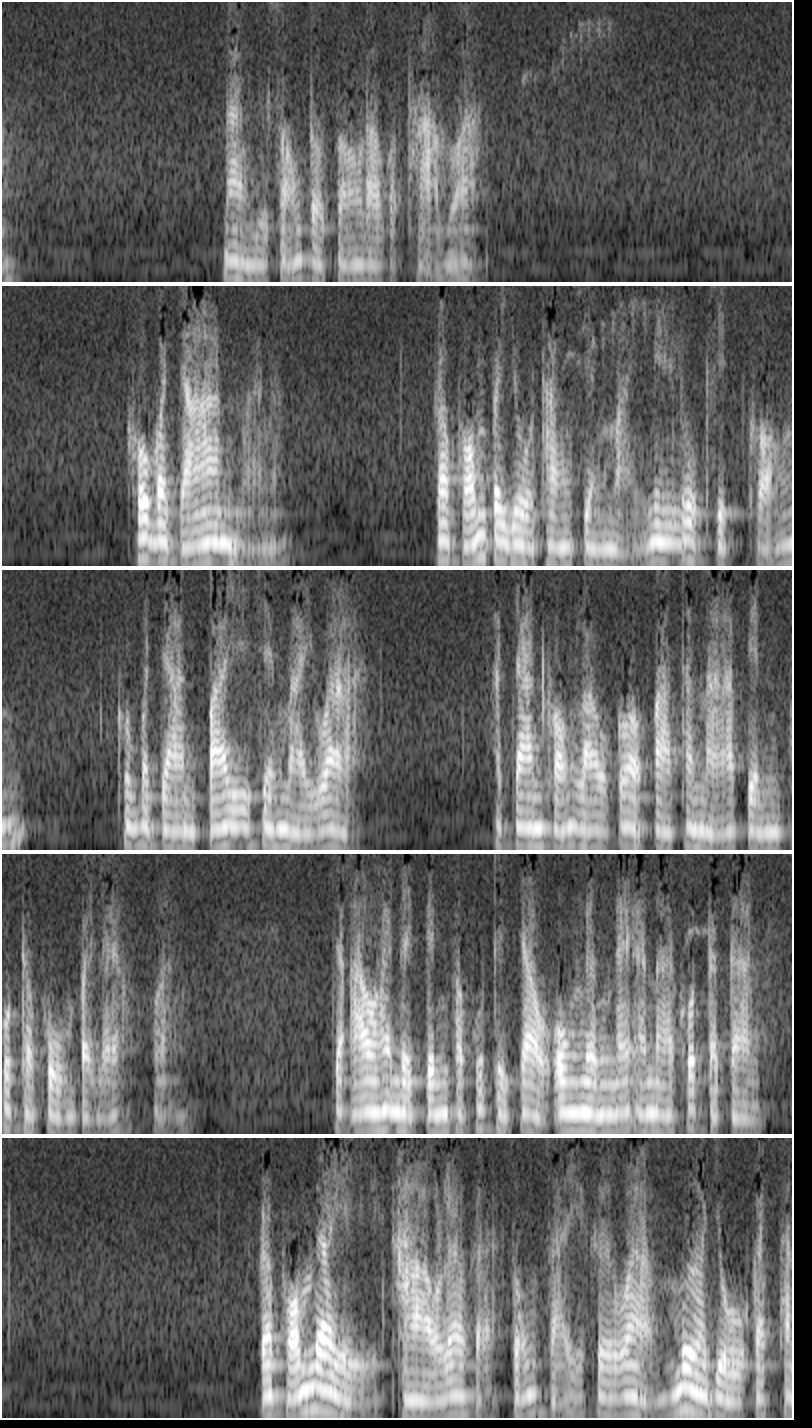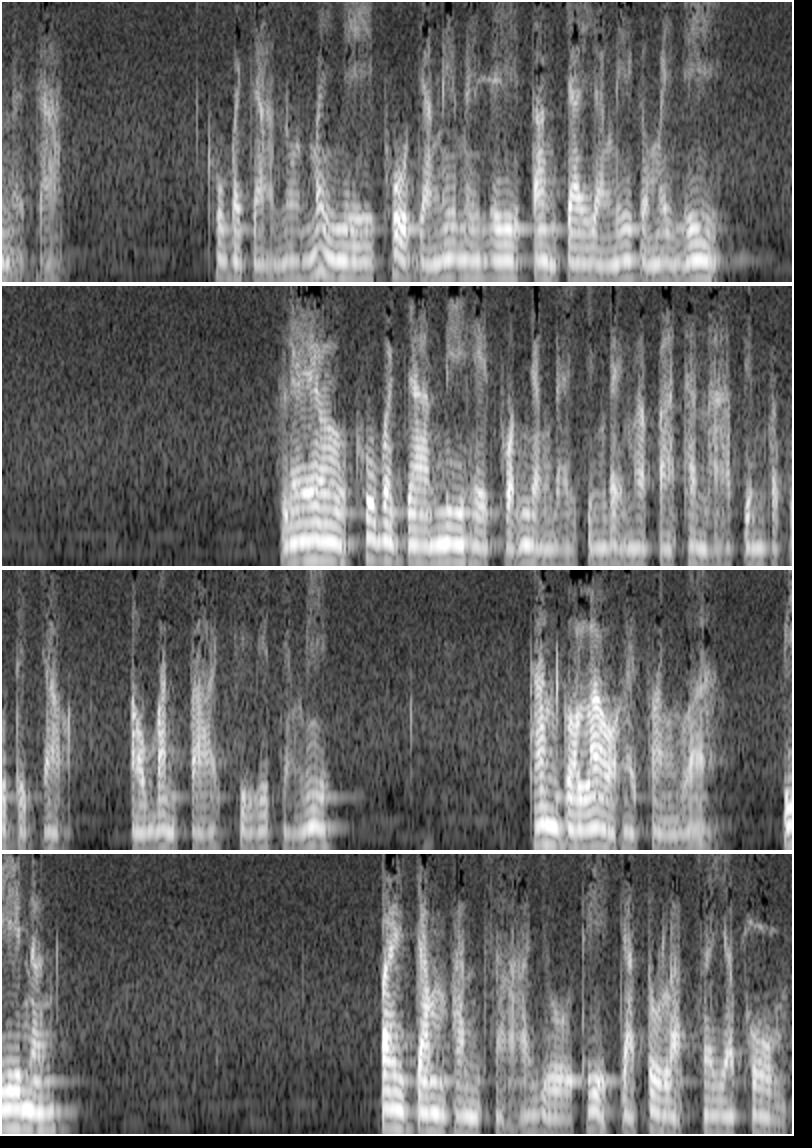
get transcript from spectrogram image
นั่งอยู่สองต่อสองเราก็ถามว่าครูบาอาจารย์ว่างั้น ก็ผมไปอยู่ทางเชียงใหม่ มีลูกศิษย์ของครูบาอาจารย์ไปเชียงใหม่ว่า อาจารย์ของเราก็ปรารถนาเป็นพุทธภูมิไปแล้วจะเอาให้ได้เป็นพระพุทธเจ้าองค์หนึ่งในอนาคตการกระผมได้ข่าวแล้วก็สงสัยคือว่าเมื่ออยู่กับท่านอาจารย์ ครูบาอาจารย์นอนไม่มีพูดอย่างนี้ไม่มีตั้งใจอย่างนี้ก็ไม่มี แล้วครูบาอาจารย์มีเหตุผลอย่างไรจึงได้มาปรารถนาเป็นพระพุทธเจ้า เอาบั้นปลายชีวิตอย่างนี้ ท่านก็เล่าให้ฟังว่า ปีหนึ่ง ไปจำพรรษาอยู่ที่จตุรัสสยภูมิ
